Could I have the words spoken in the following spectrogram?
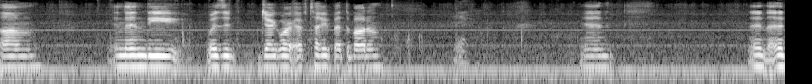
Um, and then the was it Jaguar F Type at the bottom, Yeah. and and that,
